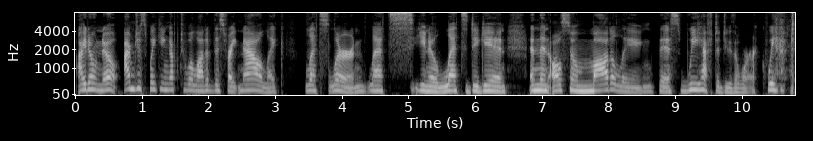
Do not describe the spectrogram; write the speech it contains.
I don't know. I'm just waking up to a lot of this right now. Like, let's learn let's you know let's dig in. And then also modeling this we have to do the work. We have to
